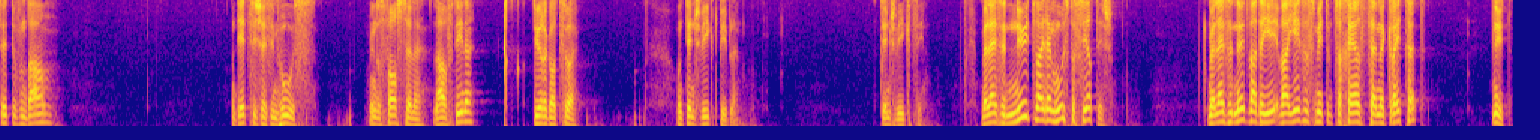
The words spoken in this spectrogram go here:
Dort auf dem Baum. Und jetzt ist er seinem Haus. Wenn ihr das vorstellen, lauft rein, die Tür geht zu. Und dann schweigt die Bibel. Dann schweigt sie. Wir lesen nichts, was in dem Haus passiert ist. Wir lesen nicht, was Jesus mit dem Zachäus zusammen geredet hat. Nicht.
